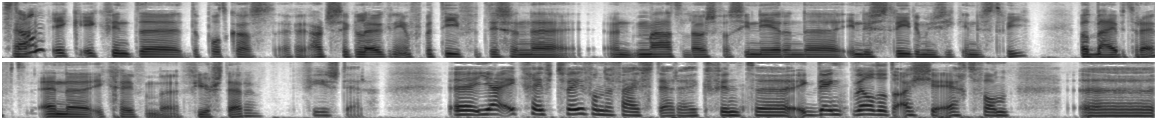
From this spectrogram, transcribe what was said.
Stan? Ja, ik, ik vind de, de podcast hartstikke leuk en informatief. Het is een, eh, een mateloos fascinerende industrie, de muziekindustrie. Wat mij betreft. En eh, ik geef hem vier sterren. Vier sterren. Eh, ja, ik geef twee van de vijf sterren. Ik, vind, eh, ik denk wel dat als je echt van eh,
